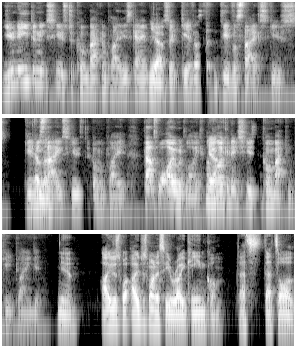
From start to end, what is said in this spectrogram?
You need an excuse to come back and play this game. Yeah. So give us give us that excuse. Give Yeah, us man. that excuse to come and play it. That's what I would like. I'd Yeah. like an excuse to come back and keep playing it. Yeah. I just wa- I just want to see Roy Keane come. That's that's all.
